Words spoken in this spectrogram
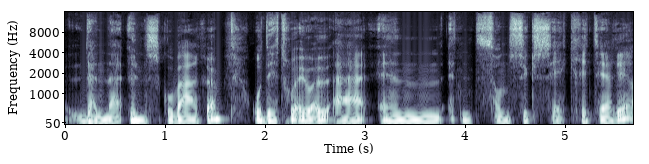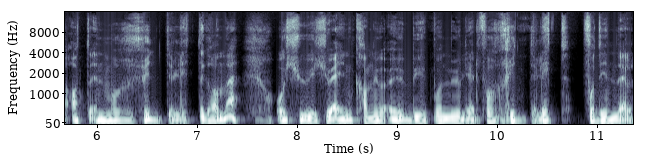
den jeg ønsker å være. Og det tror jeg jo òg er en, en sånn suksesskriterium, at en må rydde litt. Grann. Og 2021 kan jo òg by på en mulighet for å rydde litt for din del.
